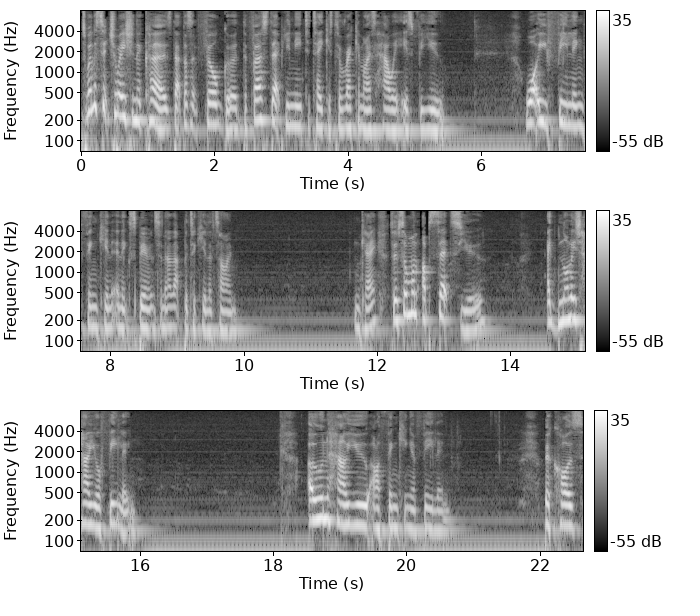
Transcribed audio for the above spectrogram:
So when a situation occurs that doesn't feel good, the first step you need to take is to recognize how it is for you. What are you feeling, thinking, and experiencing at that particular time? Okay? So if someone upsets you, acknowledge how you're feeling. Own how you are thinking and feeling. Because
